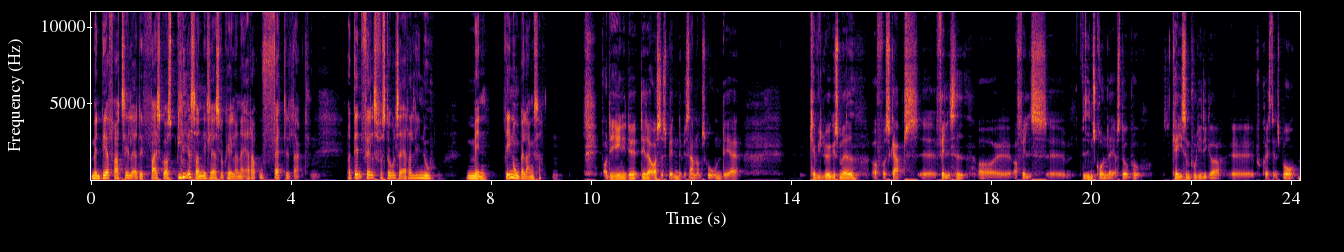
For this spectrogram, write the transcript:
men derfra til, at det faktisk også bliver sådan i klasselokalerne, er der ufatteligt langt. Mm. Og den fælles forståelse er der lige nu. Men det er nogle balancer. Mm. Og det er egentlig det, det, der også er spændende ved Sammen om skolen, det er, kan vi lykkes med at få skabt øh, fælleshed og, øh, og fælles øh, vidensgrundlag at stå på? Kan I som politikere øh, på Christiansborg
